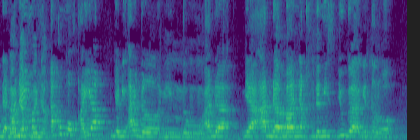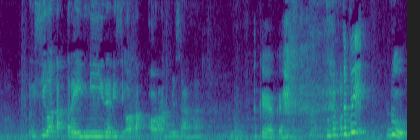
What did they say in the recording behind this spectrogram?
dan ada Banyak, yang emang, banyak. aku mau kaya jadi idol gitu hmm. ada ya ada banyak jenis juga gitu loh isi otak trainee dan isi otak orang di sana Oke oke. Tapi, duh,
